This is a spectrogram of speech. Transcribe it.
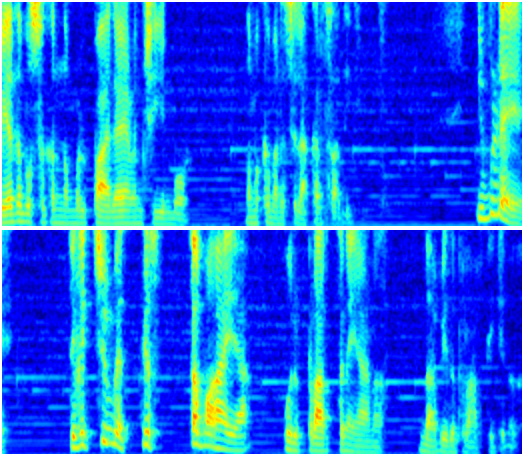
വേദപുസ്തകം നമ്മൾ പാരായണം ചെയ്യുമ്പോൾ നമുക്ക് മനസ്സിലാക്കാൻ സാധിക്കും. ഇവിടെ തികച്ചും വ്യത്യസ്തമായ ഒരു പ്രാർത്ഥനയാണ് ദാവീദ് പ്രാർത്ഥിക്കുന്നത്.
